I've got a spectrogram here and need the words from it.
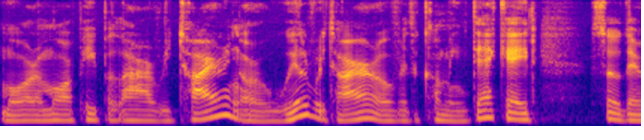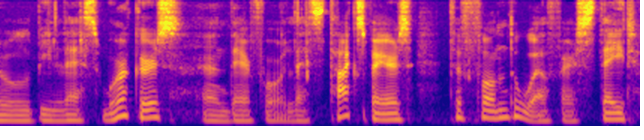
more and more people are retiring or will retire over the coming decade, so there will be less workers and therefore less taxpayers to fund the welfare state.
